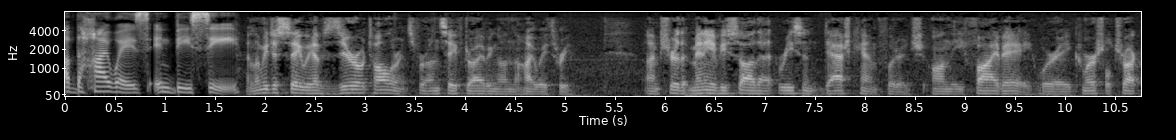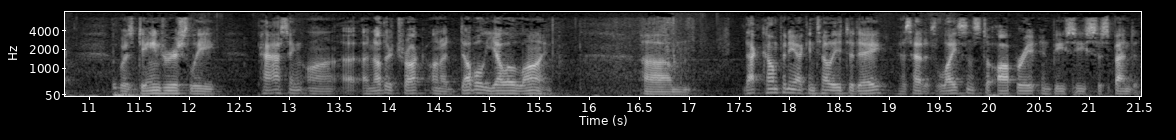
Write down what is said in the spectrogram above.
of the highways in BC. And let me just say, we have zero tolerance for unsafe driving on the Highway 3. I'm sure that many of you saw that recent dash cam footage on the 5A where a commercial truck was dangerously passing on a, another truck on a double yellow line. Um, that company, I can tell you today, has had its license to operate in BC suspended.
